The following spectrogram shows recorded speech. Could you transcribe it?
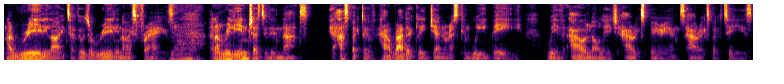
And I really liked it. It was a really nice phrase. Yeah. And I'm really interested in that aspect of how radically generous can we be with our knowledge, our experience, our expertise,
